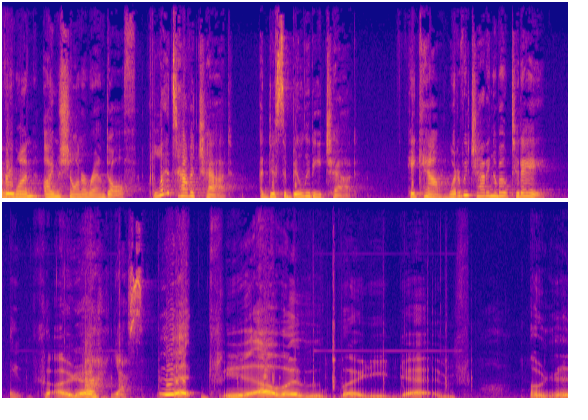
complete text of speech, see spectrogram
Everyone, I'm Shawna Randolph. Let's have a chat, a disability chat. Hey Cam, what are we chatting about today? Shawna, Ah, yes. let's see how everybody dance on a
